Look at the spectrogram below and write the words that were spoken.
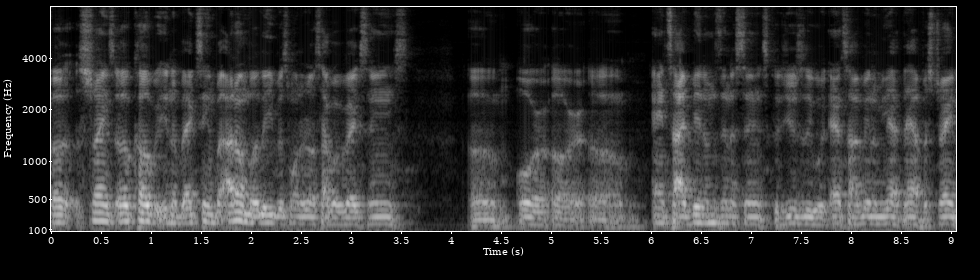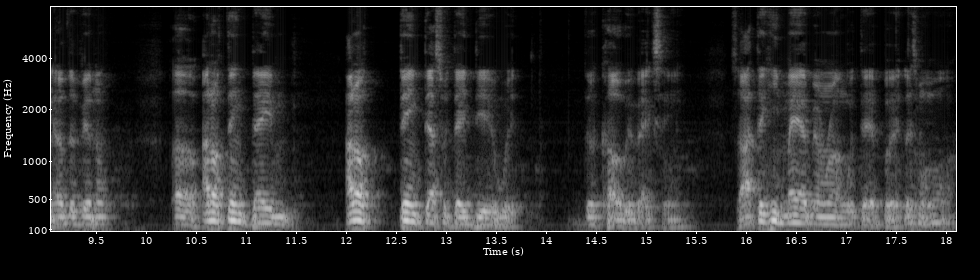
uh, strains of COVID in the vaccine. But I don't believe it's one of those type of vaccines um, or or um, anti venoms in a sense, because usually with anti venom you have to have a strain of the venom. Uh, I don't think they, I don't think that's what they did with the COVID vaccine. So I think he may have been wrong with that. But let's move on.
